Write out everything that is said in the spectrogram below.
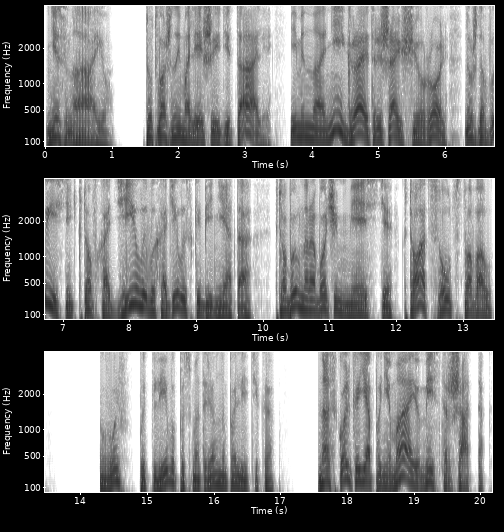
«Не знаю. Тут важны малейшие детали. Именно они играют решающую роль. Нужно выяснить, кто входил и выходил из кабинета, кто был на рабочем месте, кто отсутствовал. Вульф пытливо посмотрел на политика. «Насколько я понимаю, мистер Шаттак,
